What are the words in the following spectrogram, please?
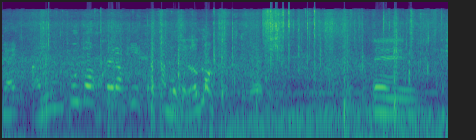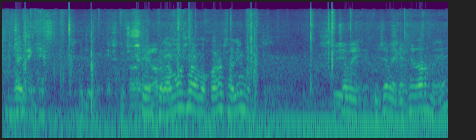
Que hay, hay un puto agujero aquí. ¡Está puto loco! Eh, Escúchame, que es. Escúchame, escúchame. si entramos a lo mejor no salimos. Escúchame, escúchame, que es enorme, ¿eh?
